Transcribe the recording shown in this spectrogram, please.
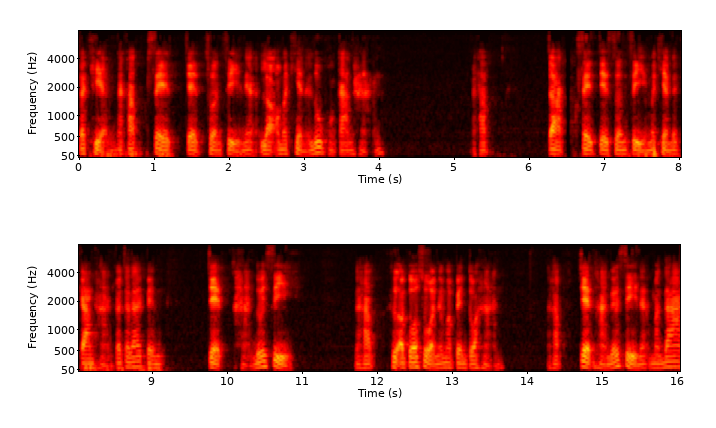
จะเขียนนะครับเศษ7ส่วน4เนี่ยเราเอามาเขียนในรูปของการหารนะครับ จากเศษ7ส่วน4มาเขียนเป็นการหารก็จะได้เป็น 7 หารด้วย4นะครับคือเอาตัวส่วนเนี่ยมาเป็นตัวหารนะครับ7หารด้วย4เนี่ยมันได้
